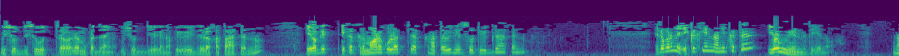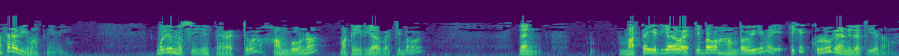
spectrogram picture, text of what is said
විසුද්ධි සූත්‍රවල මොකද දැන් විසුද්ධිය ගැන අපි විවිධ කතා කරනවා. ඒ වගේ එක ක්‍රමානුකූලත්වයක් හතවිනි සූත්‍ර විග්‍රහ කරනවා. එතකොට මේ එකකින් අනිකට යොමු වෙන්න තියෙනවා. නතර වීමක් නෙමෙයි. මුලින්ම සිහිය පැවැත්තුවා හම්බ වුණා මට ඉරියව් ඇති බව. දැන් මට ඉරියව් ඇති බව හම්බ වීම ඒකේ කුළු ගැනිලා තියෙනවා.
